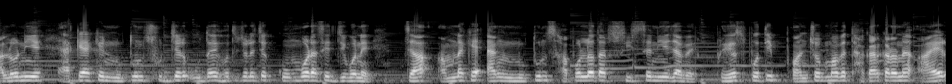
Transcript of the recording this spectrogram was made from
আলো নিয়ে একে একে নতুন সূর্যের উদয় হতে চলেছে কুম্ভ রাশির জীবনে, যা আপনাকে এক নতুন সাফল্যতার শীর্ষে নিয়ে যাবে। বৃহস্পতি পঞ্চমভাবে থাকার কারণে আয়ের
